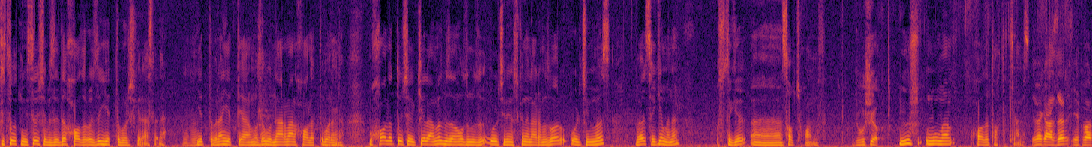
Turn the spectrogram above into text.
kislotnisi o'sha bizda hozir o'zida 7 bo'lishi kerak aslida. 7 bilan 7,5 bo'lsa bu normal holatda bo'ladi. Bu holatda o'sha kelamiz, bizning o'zimizni o'lchaydigan uskunalarimiz bor, o'lchaymiz va sekin mana ustiga e, solib chiqamiz. Yuvish yo'q. Yuvish umuman hozir to'xtatganmiz. Demak, azizlar, e'tibor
